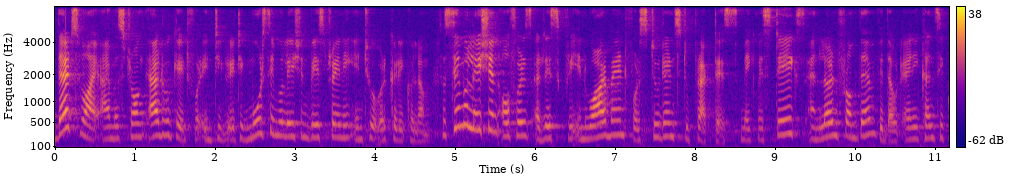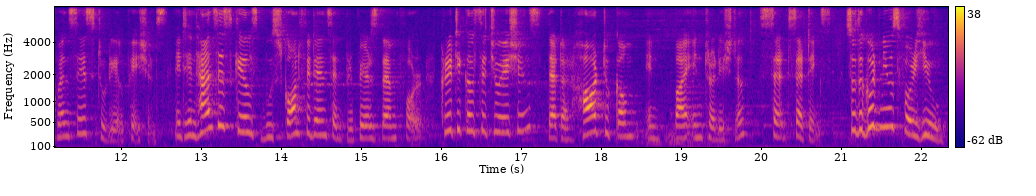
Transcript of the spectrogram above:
That's why I am a strong advocate for integrating more simulation based training into our curriculum. So simulation offers a risk free environment for students to practice, make mistakes and learn from them without any consequences to real patients. It enhances skills, boosts confidence and prepares them for critical situations that are hard to come in by in traditional set settings. So the good news for you,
